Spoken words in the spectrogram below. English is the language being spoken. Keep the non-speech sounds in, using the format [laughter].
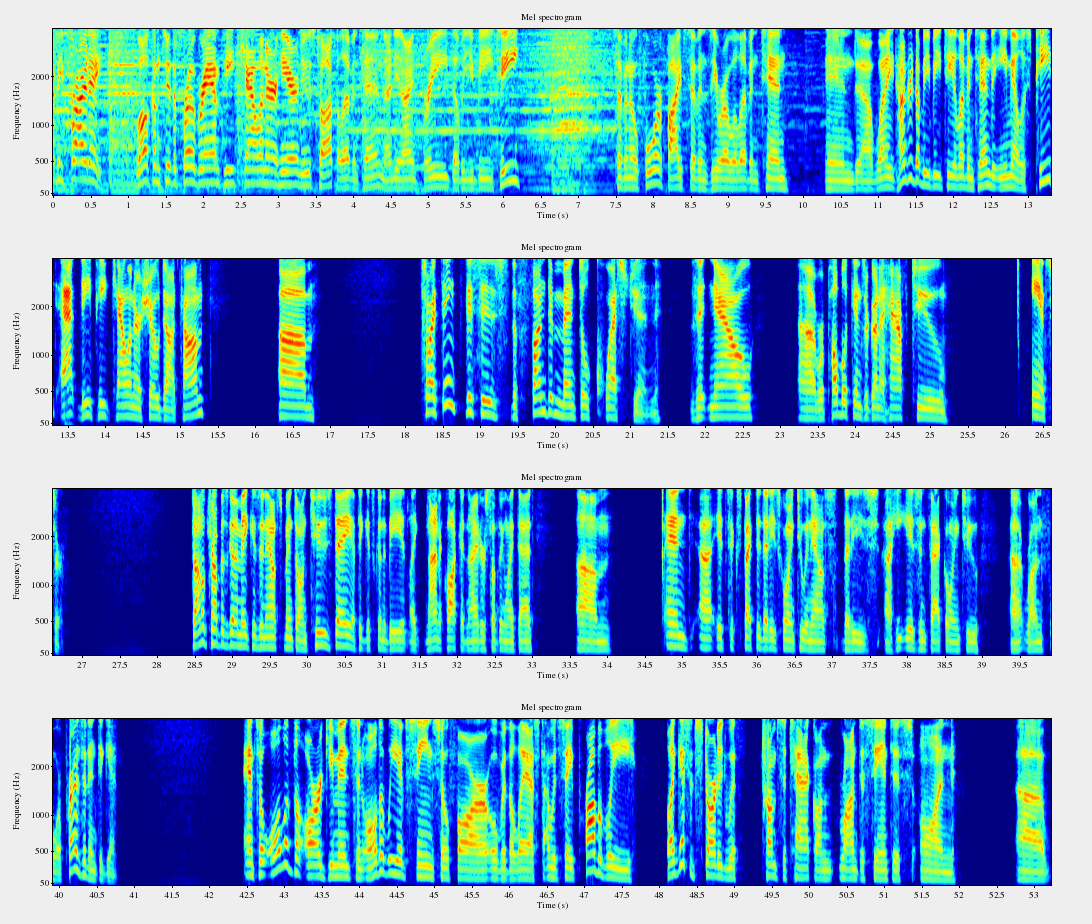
Happy Friday. Welcome to the program. Pete Kaliner here, News Talk 1110 99.3 WBT 704 570 1110 and uh, 1 800 WBT 1110. The email is pete at thepetekalinershow.com. Um, so I think this is the fundamental question that now uh, Republicans are going to have to answer. Donald Trump is going to make his announcement on Tuesday. I think it's going to be at like nine o'clock at night or something like that. Um, and uh, it's expected that he's going to announce that he's uh, he is in fact going to uh, run for president again. And so all of the arguments and all that we have seen so far over the last, I would say, probably, well, I guess it started with Trump's attack on Ron DeSantis on, uh,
